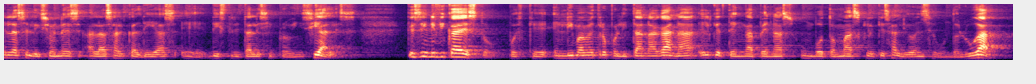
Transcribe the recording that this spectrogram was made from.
en las elecciones a las alcaldías eh, distritales y provinciales. ¿Qué significa esto? Pues que en Lima metropolitana gana el que tenga apenas un voto más que el que salió en segundo lugar.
